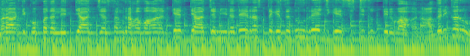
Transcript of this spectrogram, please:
ಮರಾಠಿ ಕೊಪ್ಪದಲ್ಲಿ ತ್ಯಾಜ್ಯ ಸಂಗ್ರಹ ವಾಹನಕ್ಕೆ ತ್ಯಾಜ್ಯ ನೀಡದೆ ರಸ್ತೆಗೆಸೆದು ರೇಜ್ಗೆ ಸೃಷ್ಟಿಸುತ್ತಿರುವ ಅನಾಗರಿಕರು.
